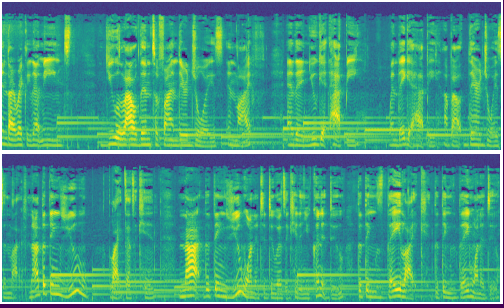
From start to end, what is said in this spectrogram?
indirectly, that means you allow them to find their joys in life, and then you get happy when they get happy about their joys in life. Not the things you liked as a kid, not the things you wanted to do as a kid and you couldn't do, the things they like, the things they want to do.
